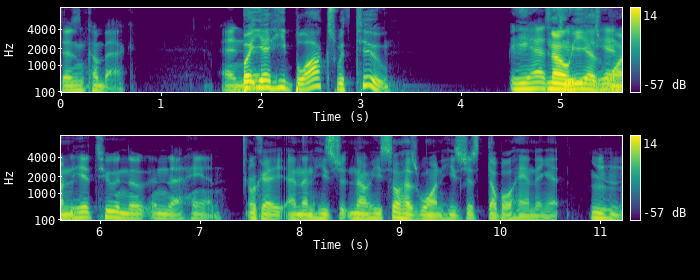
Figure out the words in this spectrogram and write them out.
Doesn't come back. And But uh, yet he blocks with two. he has No, two- he has had, one. He had two in the in that hand. Okay, and then he's just no, he still has one. He's just double handing it. Mm-hmm.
